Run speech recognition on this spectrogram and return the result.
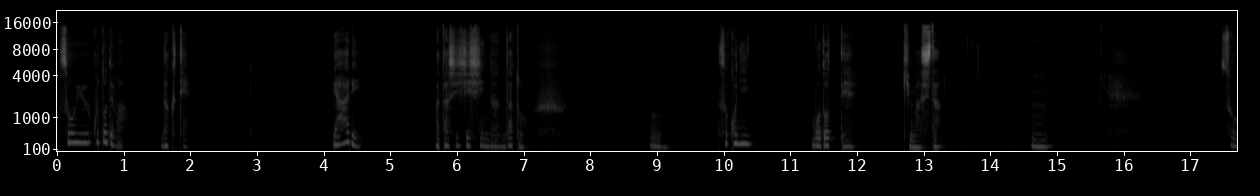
そういうことではなくてやはり私自身なんだと、うん、そこに戻ってきました。うん、そう。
